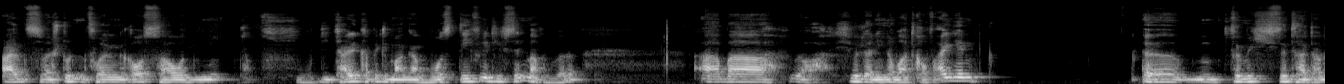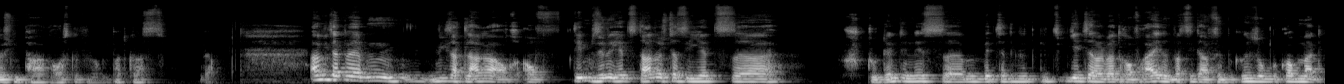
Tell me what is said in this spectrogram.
ein, zwei Stunden Folgen raushauen, die keine Kapitelmarken haben, wo es definitiv Sinn machen würde. Aber ja, ich will da nicht nochmal drauf eingehen. Ähm, für mich sind halt dadurch ein paar rausgeflogen, Podcasts. Ja. Aber wie gesagt, ähm, wie gesagt, Lara auch auf dem Sinne jetzt dadurch, dass sie jetzt äh, Studentin ist, ähm, geht sie aber drauf rein und was sie da für Begrüßung bekommen hat,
